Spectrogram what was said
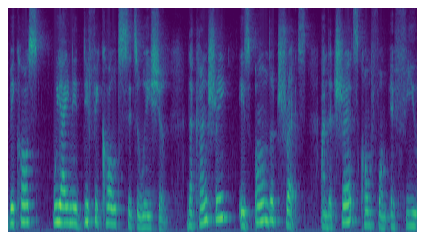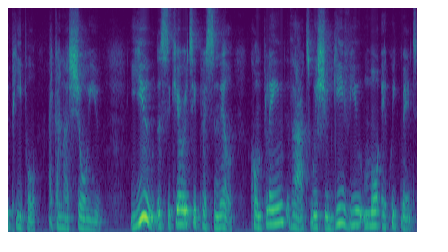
because we are in a difficult situation. The country is under threat, and the threats come from a few people, I can assure you. You, the security personnel, complained that we should give you more equipment,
